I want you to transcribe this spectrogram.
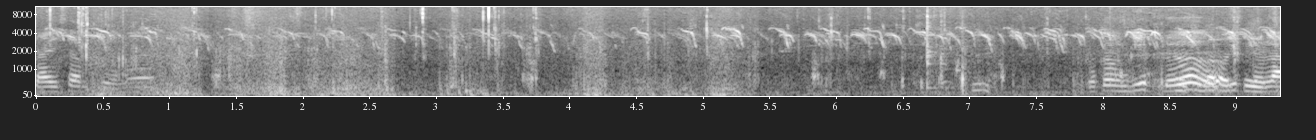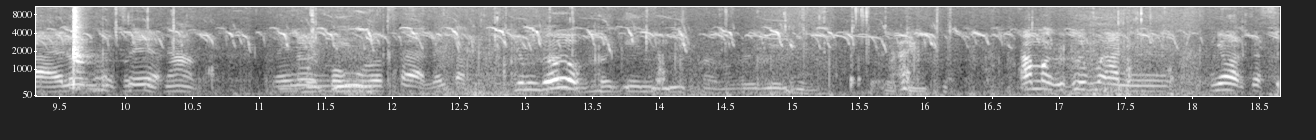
ไกลซ้ำเสียมากก็ต้องยิบเด้อยิบละลายรสเสียในนินบูรสชาติแล้วกับยุ่งดูเคยกินเคยกินอ้ามันก็คือมันยอดเกษ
